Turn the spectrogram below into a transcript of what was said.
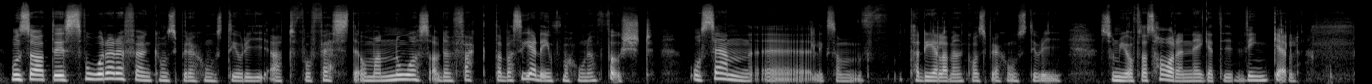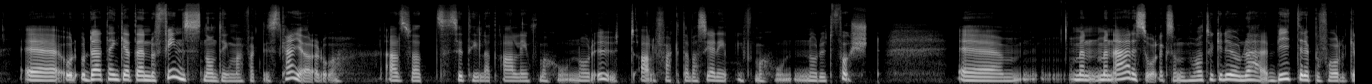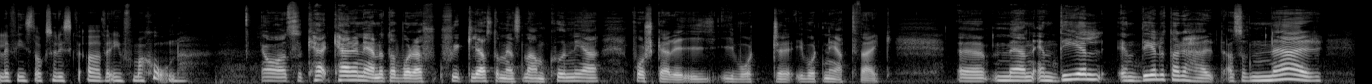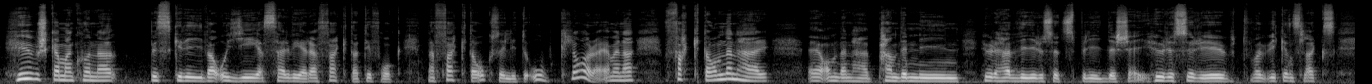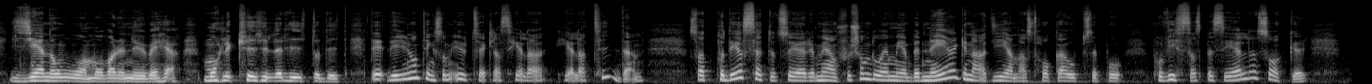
Hon sa att det är svårare för en konspirationsteori att få fäste om man nås av den faktabaserade informationen först och sen eh, liksom ta del av en konspirationsteori som ju oftast har en negativ vinkel. Eh, och, och, där tänker jag att det ändå finns någonting man faktiskt kan göra då. Alltså att se till att all information når ut, all faktabaserad information når ut först. Um, men, men är det så? Liksom? Vad tycker du om det här? Biter det på folk eller finns det också en risk för överinformation? Ja, alltså Karen är en av våra skickligaste och mest namnkunniga forskare i, i, vårt, eh, i vårt nätverk. Eh, men en del, en del av det här, alltså när, hur ska man kunna beskriva och ge, servera fakta till folk när fakta också är lite oklara. Jag menar fakta om den här, eh, om den här pandemin, hur det här viruset sprider sig, hur det ser ut, vad, vilken slags genom och vad det nu är, molekyler hit och dit. Det, det är ju någonting som utvecklas hela, hela tiden. Så att på det sättet så är det människor som då är mer benägna att genast haka upp sig på, på vissa speciella saker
